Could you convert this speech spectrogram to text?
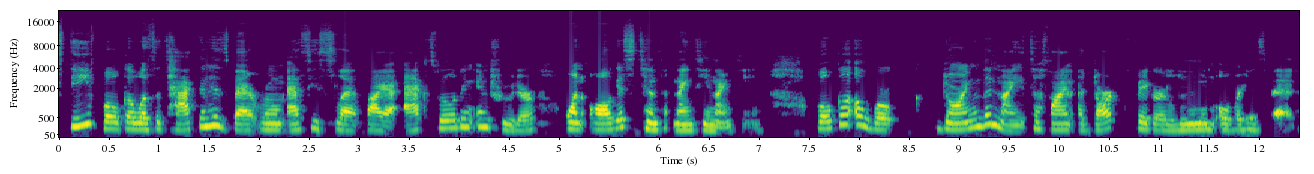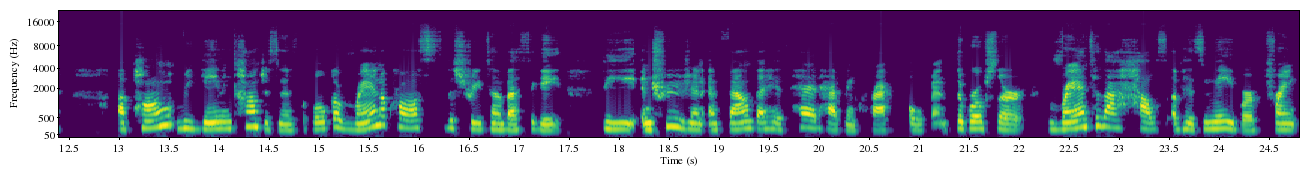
Steve Boca was attacked in his bedroom as he slept by an axe wielding intruder on August 10, 1919. Boca awoke during the night to find a dark figure looming over his bed. Upon regaining consciousness, Boca ran across the street to investigate the intrusion and found that his head had been cracked open. The grocer ran to the house of his neighbor, Frank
